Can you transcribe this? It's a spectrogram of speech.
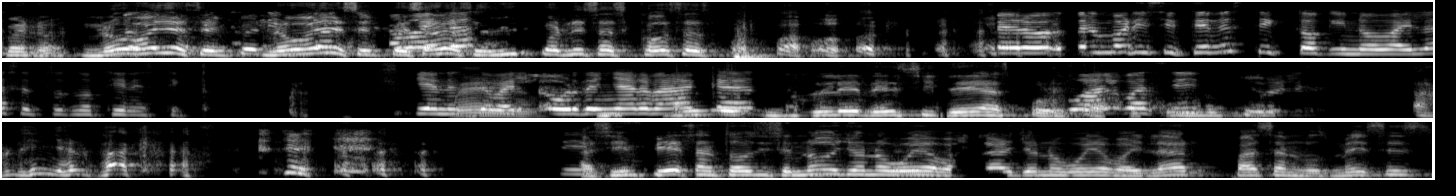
Bueno, no vayas, a, no vayas a empezar a salir con esas cosas, por favor. Pero, Temori, si tienes TikTok y no bailas, entonces no tienes TikTok. Tienes que bailar, ordeñar vacas. No, le des ideas, por favor. O algo así. ordeñar vacas. así empiezan, todos dicen, no, yo no voy a bailar, yo no voy a bailar. Pasan los meses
